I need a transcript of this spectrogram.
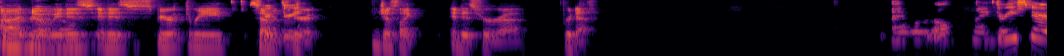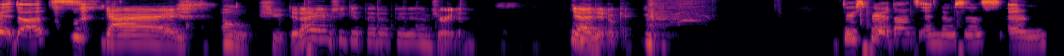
uh, no, it is it is Spirit three summon Spirit three. spirit, just like it is for uh for death. I will roll my three spirit dots. Yay! Oh shoot, did I actually get that updated? I'm sure I did. Yeah, I did. Okay. Three spirit dots and Gnosis, and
